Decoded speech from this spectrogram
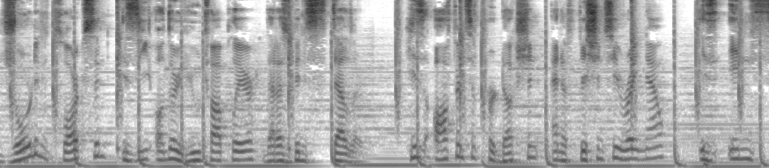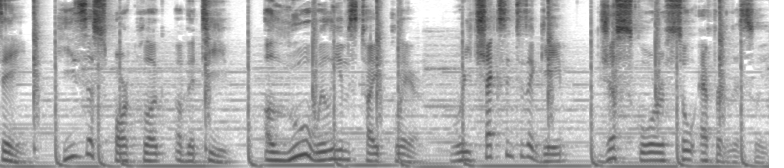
Jordan Clarkson is the other Utah player that has been stellar. His offensive production and efficiency right now is insane. He's the spark plug of the team, a Lou Williams type player, where he checks into the game, just scores so effortlessly.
